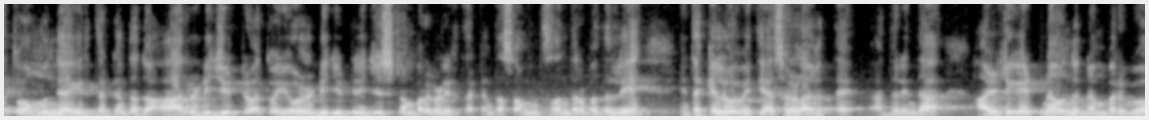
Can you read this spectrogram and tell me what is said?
ಅಥವಾ ಮುಂದೆ ಆಗಿರ್ತಕ್ಕಂಥದ್ದು ಆರು ಡಿಜಿಟ್ ಅಥವಾ ಏಳು ಡಿಜಿಟ್ ರಿಜಿಸ್ಟರ್ ನಂಬರ್ಗಳು ಇರ್ತಕ್ಕಂಥ ಸಂದರ್ಭದಲ್ಲಿ ಇಂಥ ಕೆಲವು ವ್ಯತ್ಯಾಸಗಳಾಗುತ್ತೆ. ಆದ್ದರಿಂದ ಹಾಲ್ ಟಿಕೆಟ್ನ ಒಂದು ನಂಬರ್ಗೂ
